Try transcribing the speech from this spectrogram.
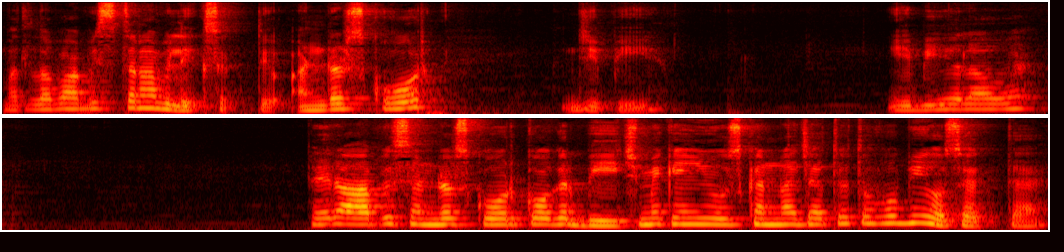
मतलब आप इस तरह भी लिख सकते हो अंडर स्कोर जी पी ये भी अलाउ है। फिर आप इस अंडर स्कोर को अगर बीच में कहीं यूज़ करना चाहते हो तो वो भी हो सकता है।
